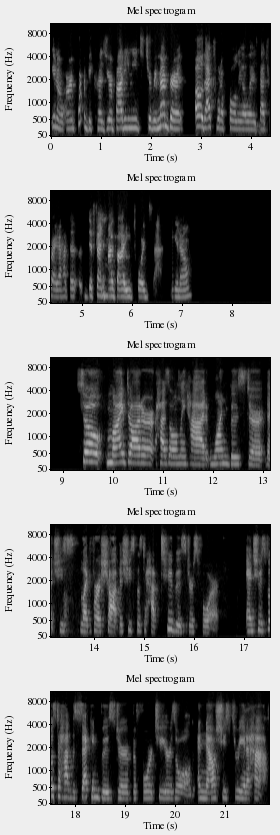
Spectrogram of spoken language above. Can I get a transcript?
you know, are important because your body needs to remember, oh, that's what a polio is. That's right. I have to defend my body towards that, you know? So my daughter has only had one booster that she's like for a shot that she's supposed to have two boosters for. And she was supposed to have the second booster before two years old. And now she's three and a half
